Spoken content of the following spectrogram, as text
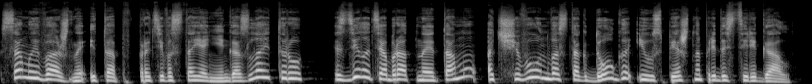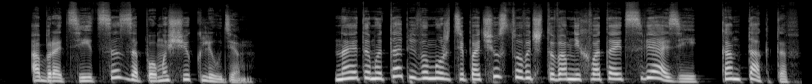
Самый важный этап противостояния газлайтеру — сделать обратное тому, от чего он вас так долго и успешно предостерегал — обратиться за помощью к людям. На этом этапе вы можете почувствовать, что вам не хватает связей, контактов.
